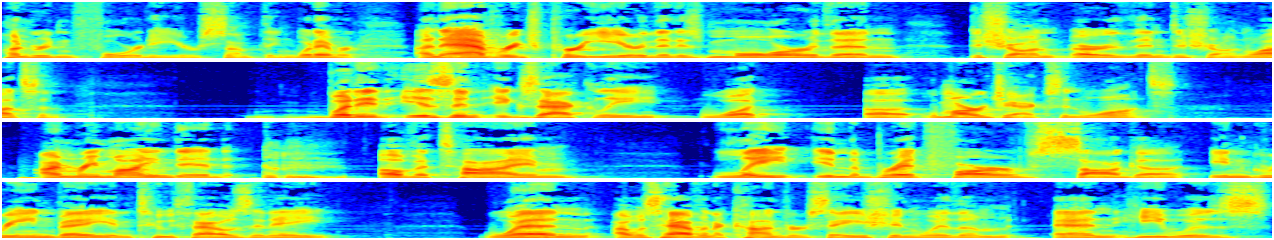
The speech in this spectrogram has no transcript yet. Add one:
140 or something, whatever, an average per year that is more than Deshaun or than Deshaun Watson but it isn't exactly what uh, Lamar Jackson wants. I'm reminded of a time late in the Brett Favre saga in Green Bay in 2008 when I was having a conversation with him and he was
